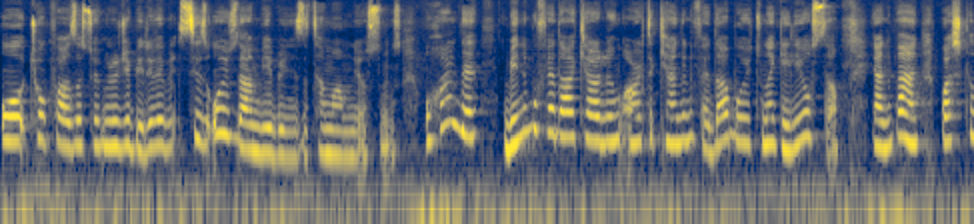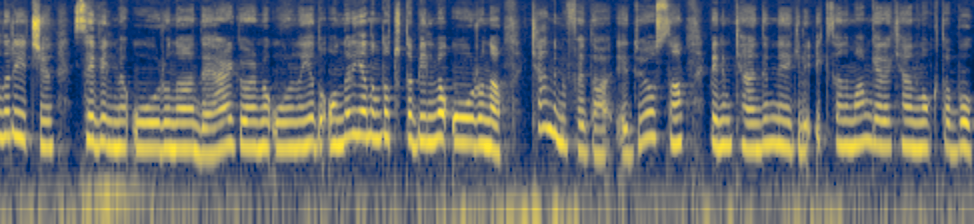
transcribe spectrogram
o çok fazla sömürücü biri ve siz o yüzden birbirinizi tamamlıyorsunuz. O halde benim bu fedakarlığım artık kendini feda boyutuna geliyorsa yani ben başkaları için sevilme uğruna, değer görme uğruna uğruna ya da onları yanımda tutabilme uğruna kendimi feda ediyorsam benim kendimle ilgili ilk tanımam gereken nokta bu.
